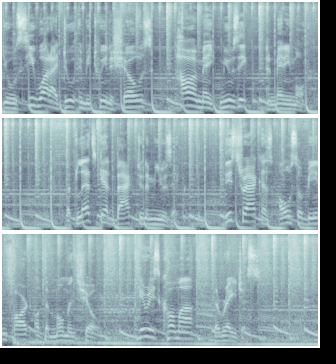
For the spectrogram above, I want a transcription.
you will see what I do in between the shows, how I make music, and many more. But let's get back to the music. This track has also been part of the Moment Show. Here is KhoMha, The Rages.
